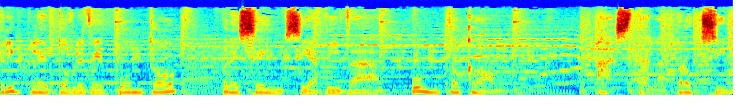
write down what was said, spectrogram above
www.presenciaviva.com. Hasta la próxima.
